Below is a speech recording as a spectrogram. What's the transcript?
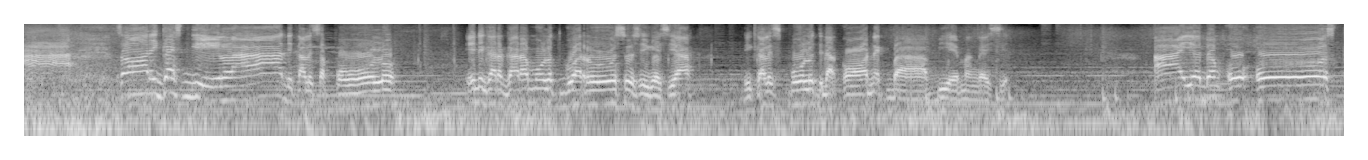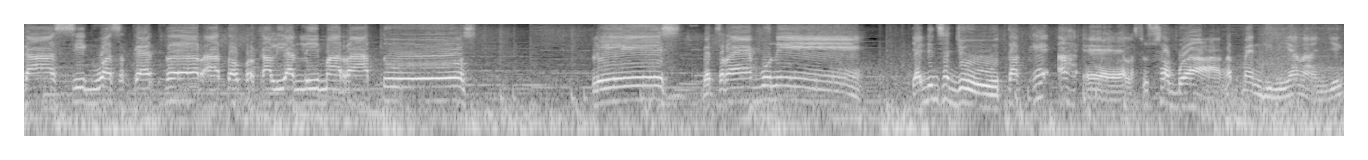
Sorry guys gila dikali 10 ini gara-gara mulut gua rusuh sih guys ya. Dikali 10 tidak connect babi emang guys ya Ayo dong Uus. Kasih gua skater Atau perkalian 500 Please Bet seribu nih. Jadiin sejuta kek. Ah el susah banget main ginian anjing.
